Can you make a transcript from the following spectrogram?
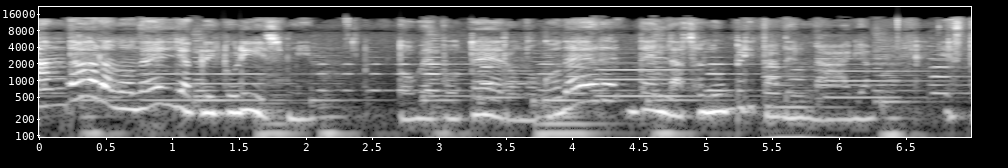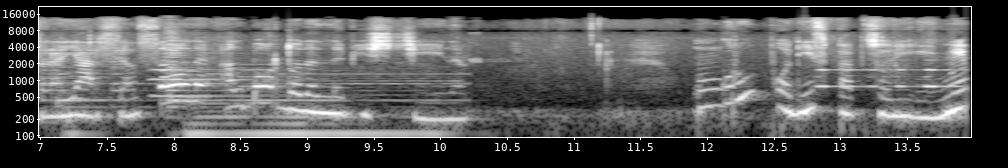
Andarono negli agriturismi, dove poterono godere della salubrità dell'aria e sdraiarsi al sole al bordo delle piscine. Un gruppo di spazzolini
